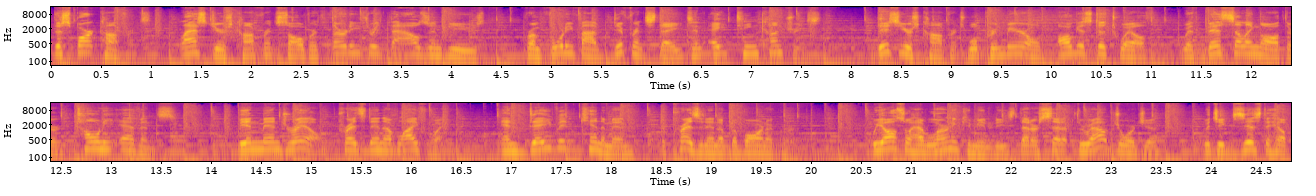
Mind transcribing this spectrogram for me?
The Spark Conference. Last year's conference saw over 33,000 views from 45 different states and 18 countries. This year's conference will premiere on August the 12th with best-selling author Tony Evans, Ben Mandrell, president of Lifeway, and David Kinnaman, the president of the Barna Group. We also have learning communities that are set up throughout Georgia, which exist to help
